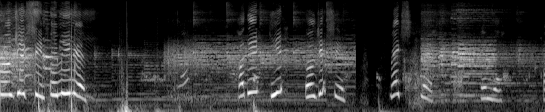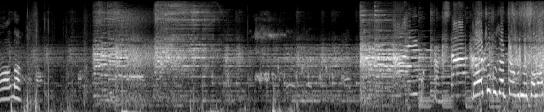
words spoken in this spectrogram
öleceksin eminim. Hadi gir öleceksin. Max ne? Emre. Ağla. Daha çok uzaktan vuruyor salak.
